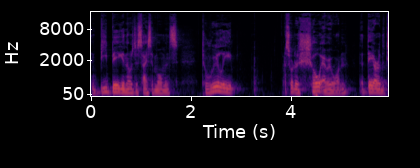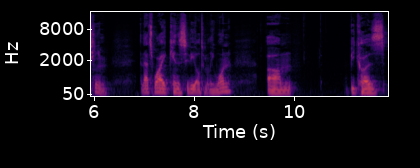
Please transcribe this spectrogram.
and be big in those decisive moments to really sort of show everyone that they are the team. And that's why Kansas City ultimately won. Um, because,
